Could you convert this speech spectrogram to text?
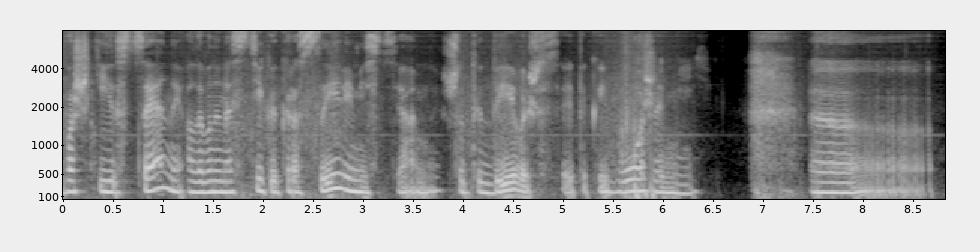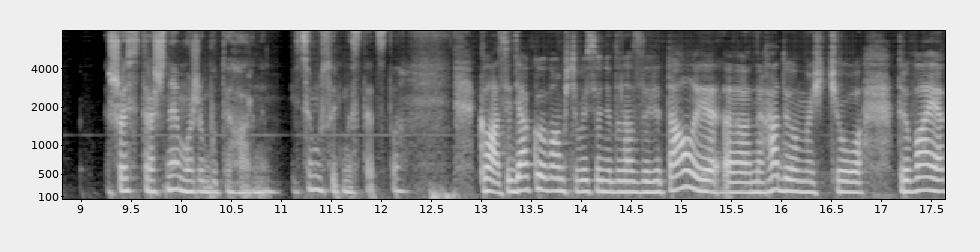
важкі сцени, але вони настільки красиві місцями, що ти дивишся і такий, Боже мій. Е- щось страшне може бути гарним. І в цьому суть мистецтва. Клас, і дякую вам, що ви сьогодні до нас завітали. Е, нагадуємо, що триває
